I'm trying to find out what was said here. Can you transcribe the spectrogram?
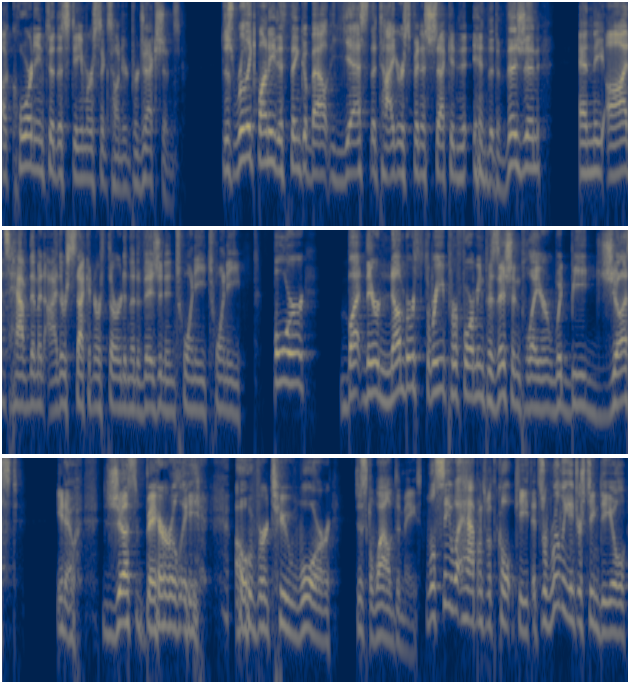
according to the Steamer 600 projections. Just really funny to think about. Yes, the Tigers finished second in the division and the odds have them at either second or third in the division in 2024. But their number three performing position player would be just, you know, just barely over to war. Just wild to me. We'll see what happens with Colt Keith. It's a really interesting deal.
